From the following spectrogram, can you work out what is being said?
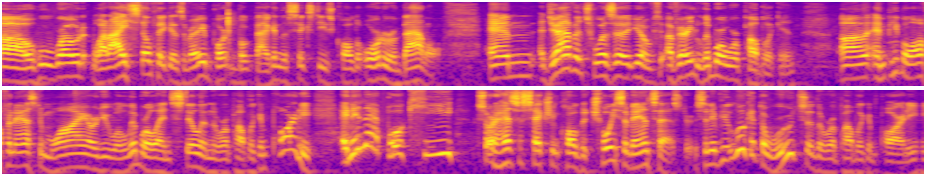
Uh, who wrote what I still think is a very important book back in the 60s called Order of Battle. And Javits was a, you know, a very liberal Republican. Uh, and people often asked him, why are you a liberal and still in the Republican Party? And in that book, he sort of has a section called The Choice of Ancestors. And if you look at the roots of the Republican Party,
